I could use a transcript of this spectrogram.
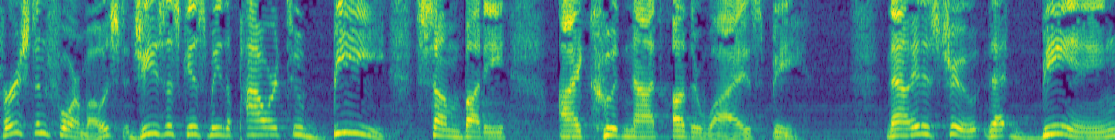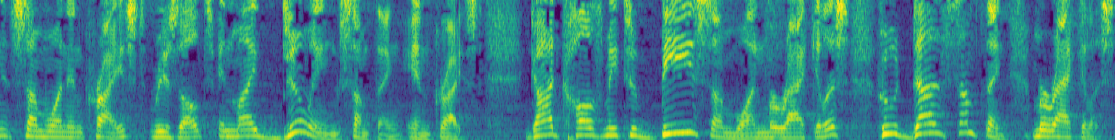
first and foremost, Jesus gives me the power to be somebody I could not otherwise be. Now, it is true that being someone in Christ results in my doing something in Christ. God calls me to be someone miraculous who does something miraculous.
